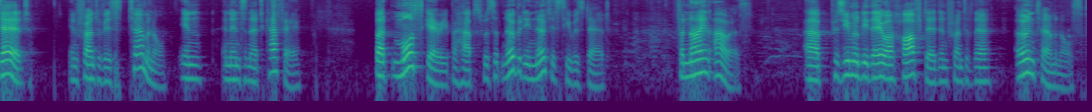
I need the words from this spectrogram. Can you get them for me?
dead in front of his terminal in an internet cafe. But more scary, perhaps, was that nobody noticed he was dead for nine hours. Uh, presumably, they were half dead in front of their own terminals.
